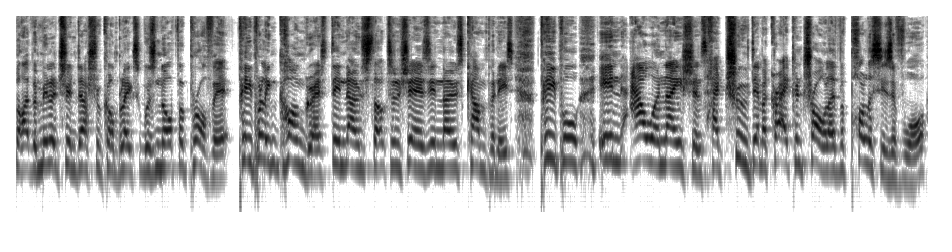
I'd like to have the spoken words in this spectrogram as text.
like the military industrial complex was not for profit, people in Congress didn't own stocks and shares in those companies, people in our nations had true democratic control over policies of war,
